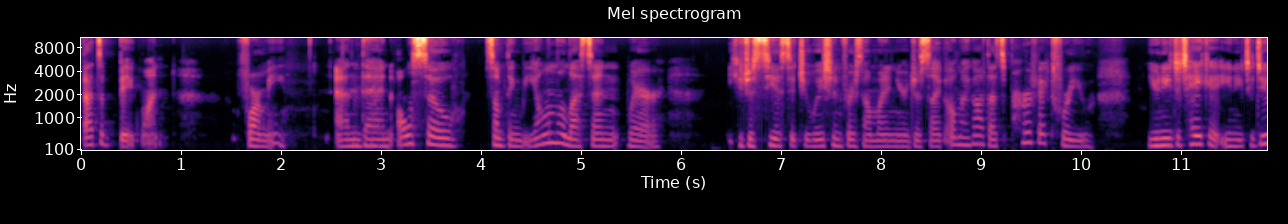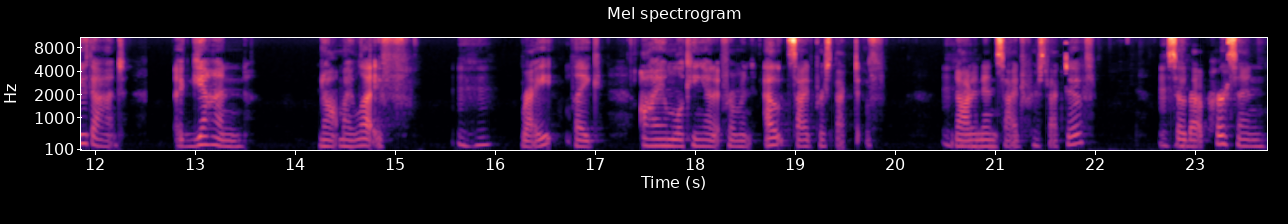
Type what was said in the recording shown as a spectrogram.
that's a big one for me. And mm-hmm. then also something beyond the lesson where you just see a situation for someone and you're just like, oh my God, that's perfect for you. You need to take it. You need to do that. Again, not my life. Mm-hmm. Right? Like I am looking at it from an outside perspective, mm-hmm. not an inside perspective. Mm-hmm. So that person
